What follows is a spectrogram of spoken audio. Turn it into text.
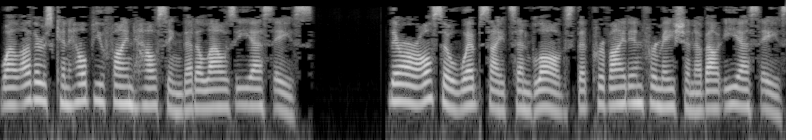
while others can help you find housing that allows ESAs. There are also websites and blogs that provide information about ESAs.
